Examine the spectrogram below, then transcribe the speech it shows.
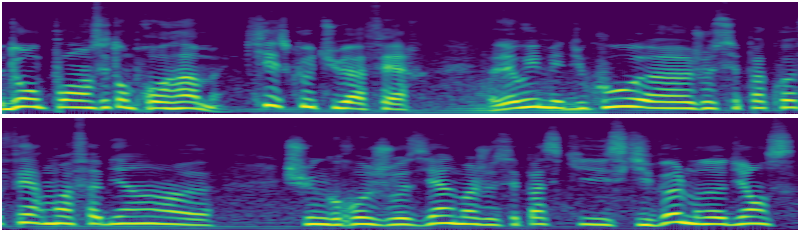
donc pour lancer ton programme, qu'est-ce que tu vas faire? Eh Oui, mais du coup, euh, je ne sais pas quoi faire. Moi, Fabien, je suis une grosse Josiane. Moi, je ne sais pas ce qu'ils, ce qu'ils veulent, mon audience.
